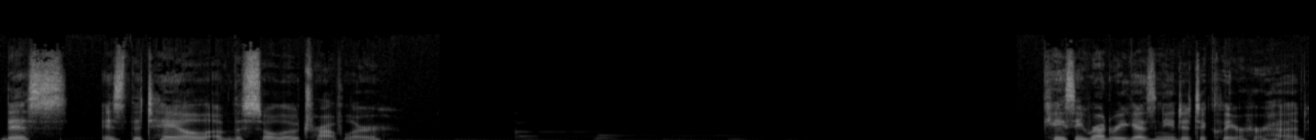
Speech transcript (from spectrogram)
This is the tale of the solo traveler. Casey Rodriguez needed to clear her head.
